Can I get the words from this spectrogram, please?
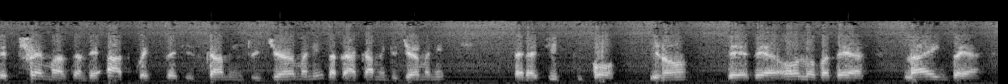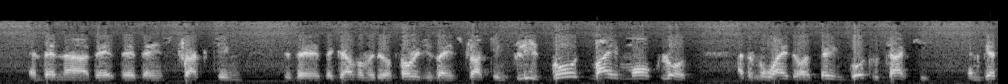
the tremors and the earthquakes that is coming to Germany, that are coming to Germany. And I see people, you know, they, they're all over there, lying there. And then uh, they, they, they're instructing, the, the government, the authorities are instructing, please go buy more clothes. I don't know why they were saying go to Turkey and get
